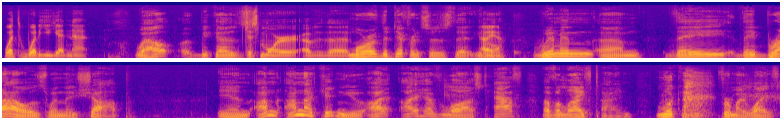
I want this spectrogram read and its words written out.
What What are you getting at? Well, uh, because Just more of the. more of the differences that you know, Oh, yeah. women um, they they browse when they shop, and I'm I'm not kidding you. I I have lost half of a lifetime looking for my wife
